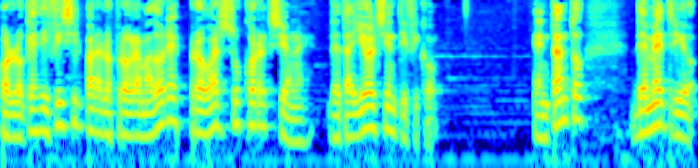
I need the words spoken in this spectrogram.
por lo que es difícil para los programadores probar sus correcciones, detalló el científico. En tanto, Demetrio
